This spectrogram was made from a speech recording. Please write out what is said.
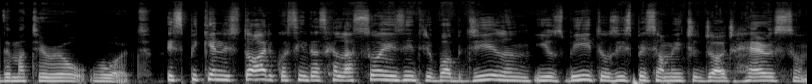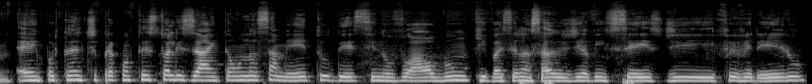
the Material World. Esse pequeno histórico assim das relações entre Bob Dylan e os Beatles, e especialmente o George Harrison, é importante para contextualizar então o lançamento desse novo álbum que vai ser lançado dia 26 de fevereiro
